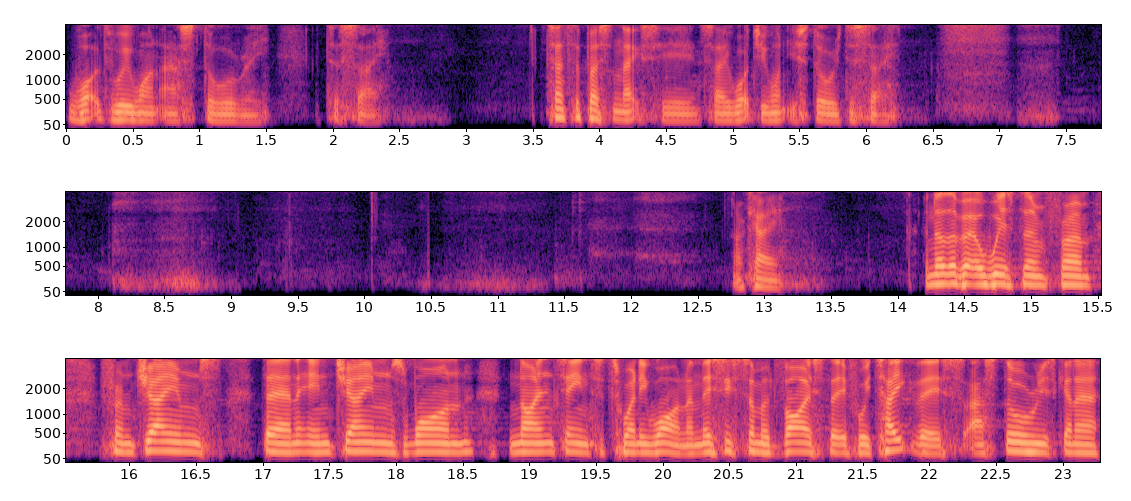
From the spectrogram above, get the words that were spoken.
what do we want our story to say? Turn to the person next to you and say, What do you want your story to say? Okay. Another bit of wisdom from, from James, then in James 1 19 to 21. And this is some advice that if we take this, our story is going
